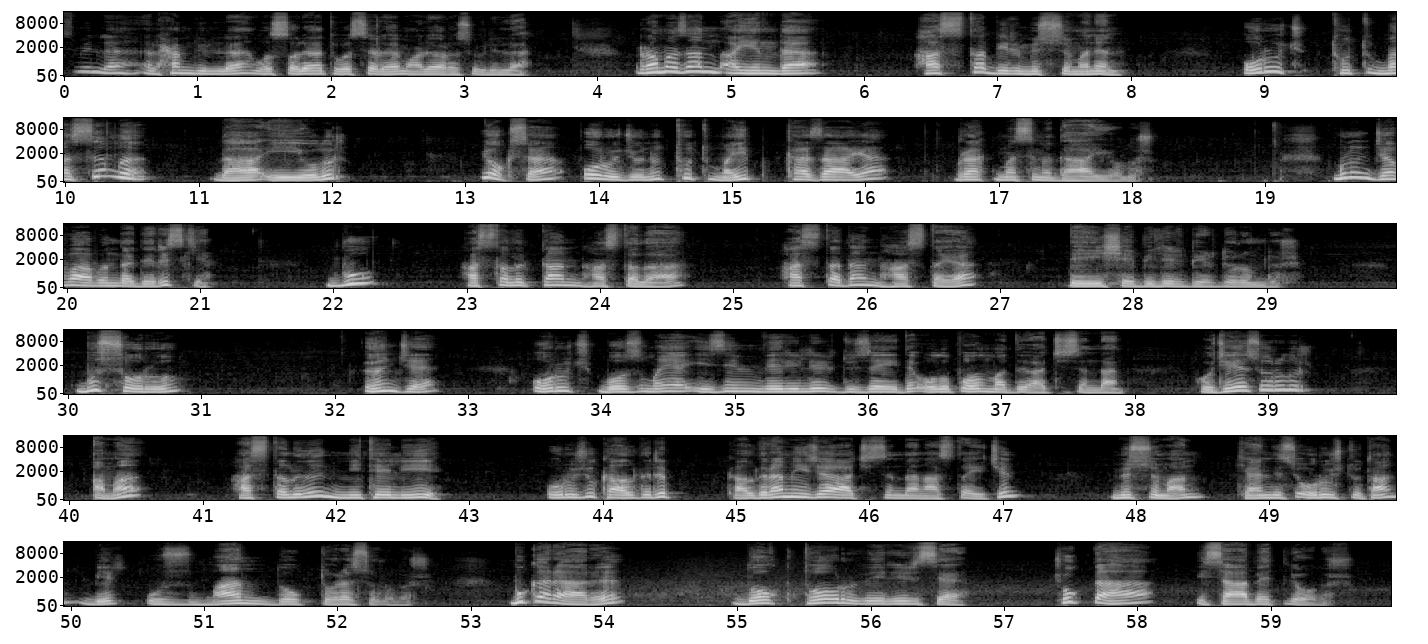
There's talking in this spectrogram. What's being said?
Bismillah, elhamdülillah ve salatu ve selamu ala Resulillah. Ramazan ayında hasta bir Müslümanın oruç tutması mı daha iyi olur? Yoksa orucunu tutmayıp kazaya bırakması mı daha iyi olur? Bunun cevabında deriz ki bu hastalıktan hastalığa, hastadan hastaya değişebilir bir durumdur. Bu soru önce oruç bozmaya izin verilir düzeyde olup olmadığı açısından hocaya sorulur. Ama hastalığın niteliği orucu kaldırıp kaldıramayacağı açısından hasta için Müslüman kendisi oruç tutan bir uzman doktora sorulur. Bu kararı doktor verirse çok daha isabetli olur.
